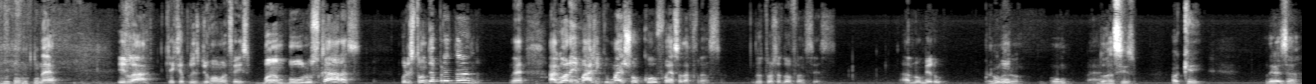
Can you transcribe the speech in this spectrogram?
né? E lá, o que, que a polícia de Roma fez? Bambu nos caras. Por estão depredando. Né? Agora a imagem que mais chocou foi essa da França, do torcedor francês. A número Número um, um do racismo. Ok. Andresa.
